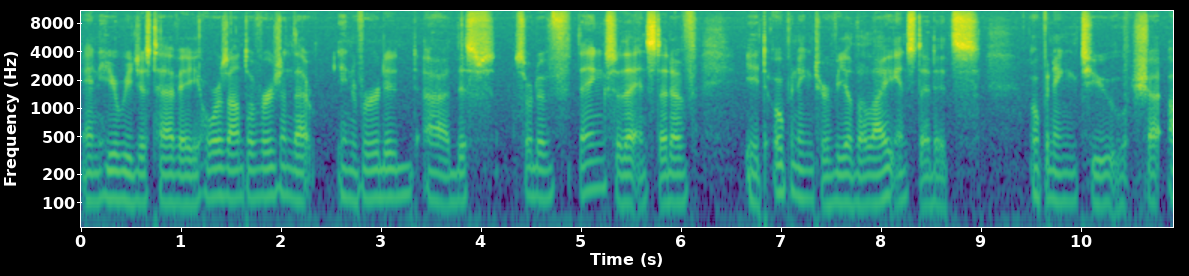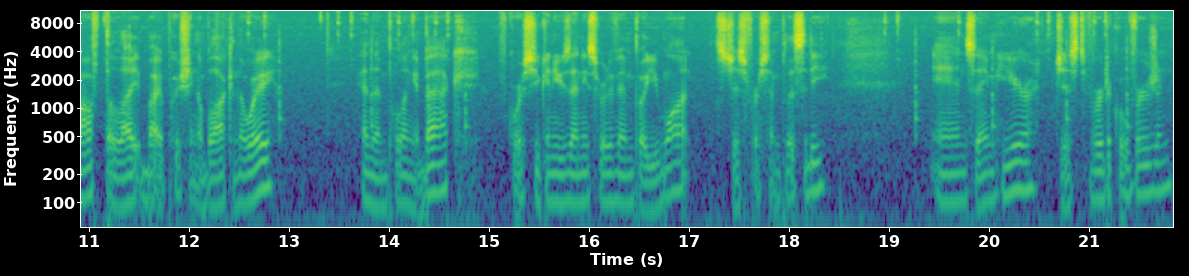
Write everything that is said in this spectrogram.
And here we just have a horizontal version that inverted uh, this sort of thing so that instead of it opening to reveal the light, instead it's opening to shut off the light by pushing a block in the way and then pulling it back. Of course you can use any sort of input you want, it's just for simplicity. And same here, just vertical version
